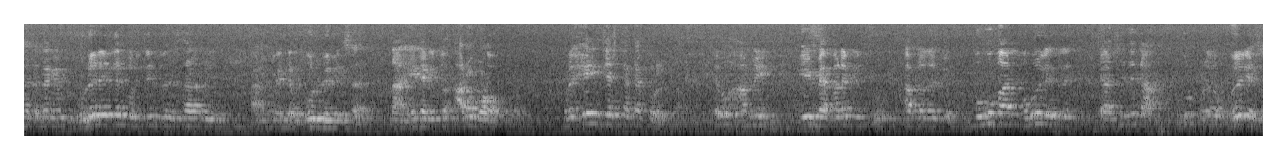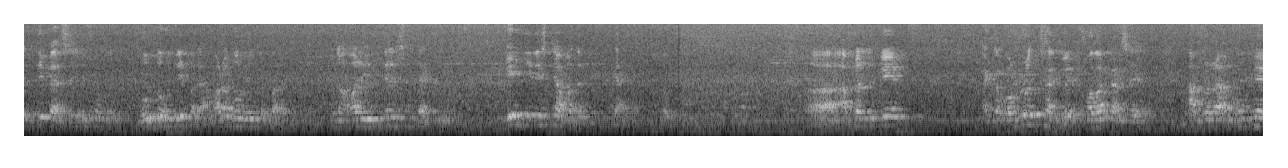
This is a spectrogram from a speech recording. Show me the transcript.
খাতাটাকে ভুলে রেখে কোশ্চিন করে স্যার, আমি আসলে এটা ভুল হয়ে স্যার। না, এটা কিন্তু আরও বড়। মানে এই চেষ্টাটা করে না। এবং আমি এই ব্যাপারে কিন্তু আপনাদেরকে বহুবার বহু গেছে আছে যে, না, ভুল করে হয়ে গেছে, ঠিক আছে এসব ভুল তো হতেই পারে, আমারও ভুল হতে পারে। কিন্তু আমার ইন্টেনশনটা কি? এই জিনিসটা আমাদের আপনাদেরকে একটা অনুরোধ থাকবে সবার কাছে। আপনারা মুখে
